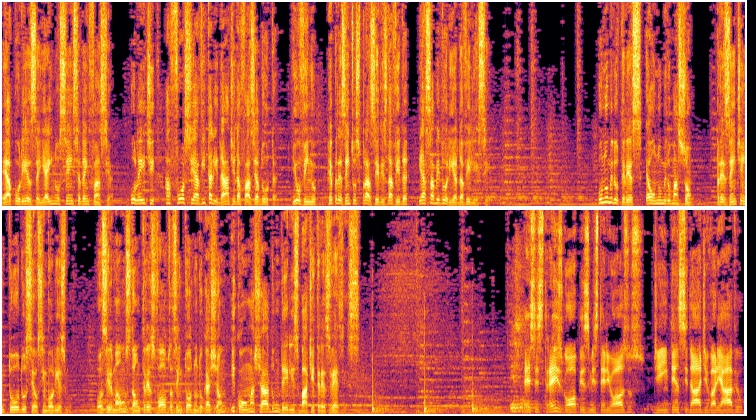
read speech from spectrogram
é a pureza e a inocência da infância. O leite, a força e a vitalidade da fase adulta. E o vinho representa os prazeres da vida e a sabedoria da velhice. O número 3 é o número maçom, presente em todo o seu simbolismo. Os irmãos dão três voltas em torno do caixão e com o machado um deles bate três vezes. Esses três golpes misteriosos, de intensidade variável,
